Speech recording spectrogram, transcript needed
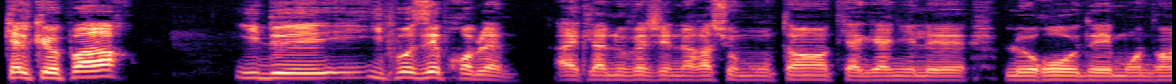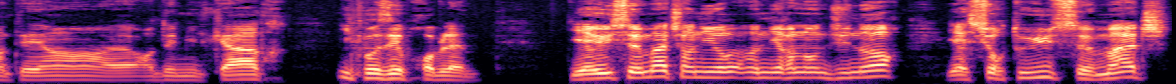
Quelque part, il, il posait problème avec la nouvelle génération montante qui a gagné l'Euro des moins de 21 euh, en 2004. Il posait problème. Il y a eu ce match en, Ir- en Irlande du Nord. Il y a surtout eu ce match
